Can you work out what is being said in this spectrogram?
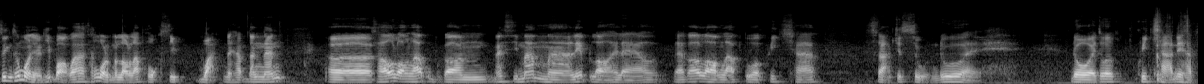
ซึ่งทั้งหมดอย่างที่บอกว่าทั้งหมดมันรองรับ 60 วัตต์นะครับ ดังนั้นเเขารองรับอุปกรณ์ Maximum มาเรียบร้อยแล้ว แล้วก็รองรับตัว Quick Charge 3.0 ด้วย โดยตัว Quick Charge เนี่ยครับ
